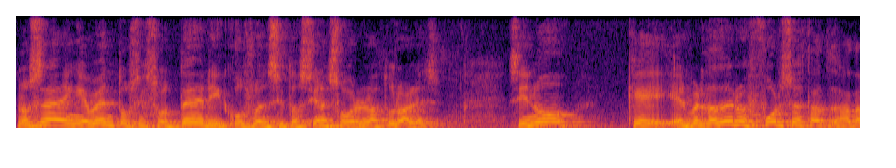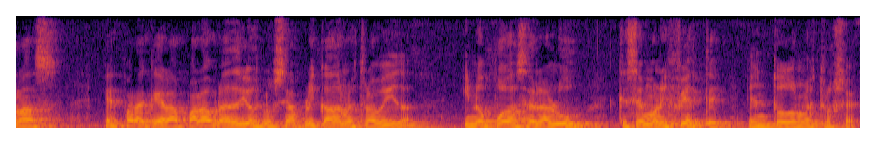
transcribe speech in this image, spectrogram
no sea en eventos esotéricos o en situaciones sobrenaturales, sino que el verdadero esfuerzo de Satanás es para que la palabra de Dios no sea aplicada en nuestra vida y no pueda ser la luz que se manifieste en todo nuestro ser.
